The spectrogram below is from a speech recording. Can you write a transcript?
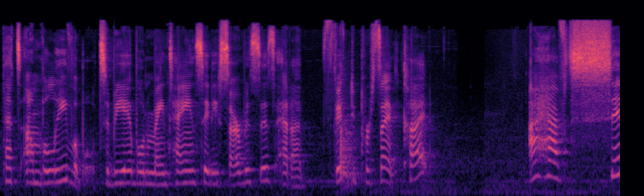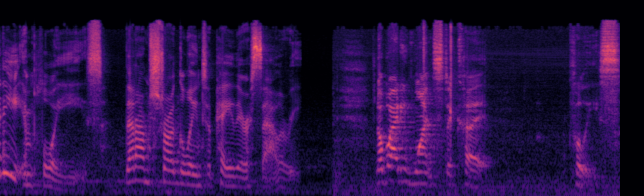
That's unbelievable to be able to maintain city services at a 50% cut. I have city employees that I'm struggling to pay their salary. Nobody wants to cut police.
